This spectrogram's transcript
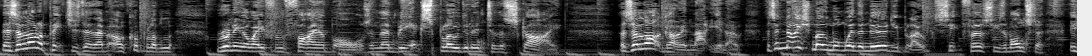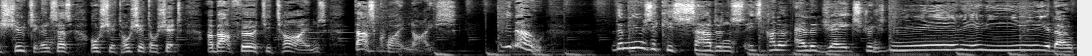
There's a lot of pictures of them, a couple of them running away from fireballs and then being exploded into the sky. There's a lot going that, you know. There's a nice moment where the nerdy bloke first sees a monster, is shooting and says, oh shit, oh shit, oh shit, about 30 times. That's quite nice. You know, the music is sad and it's kind of elegiac strings, you know,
